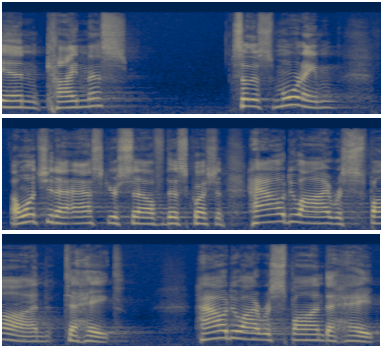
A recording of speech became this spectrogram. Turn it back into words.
in kindness. So this morning, I want you to ask yourself this question How do I respond to hate? How do I respond to hate?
